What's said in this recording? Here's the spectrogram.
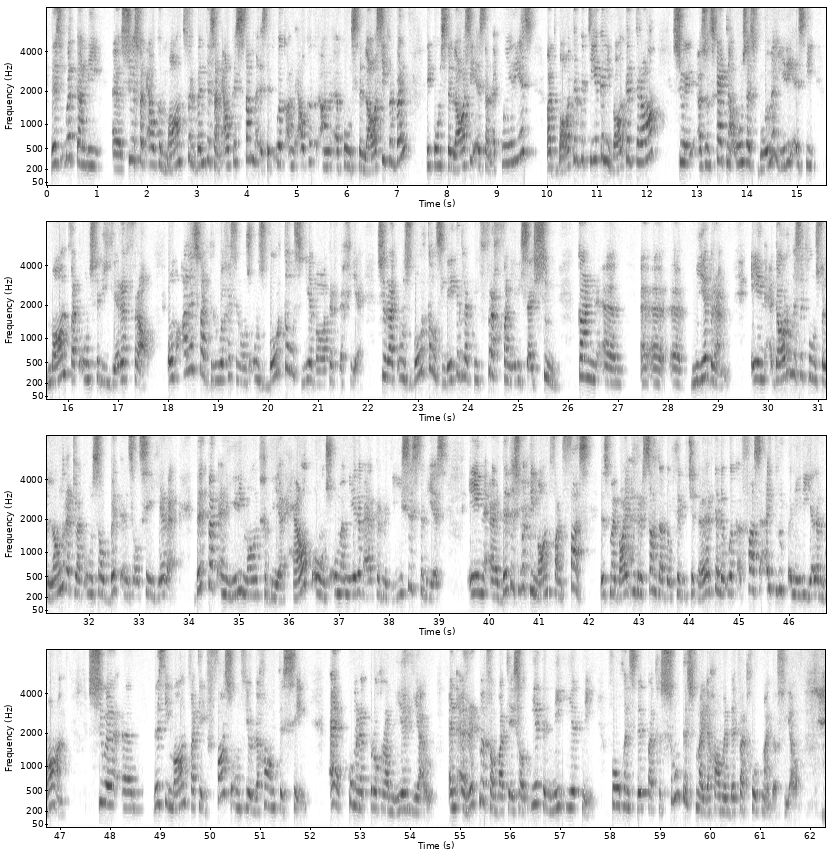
Dis ook dan die uh soos wat elke maand verbind is aan elke stam, is dit ook aan elke aan 'n konstellasie verbind. Die konstellasie is dan Aquarius wat water beteken, die water dra. So as ons kyk na ons as bome, hierdie is die maand wat ons vir die Here vra om alles wat droog is in ons ons wortels weer water te gee sodat ons wortels letterlik die vrug van hierdie seisoen kan ehm uh, uh uh uh meebring. En daarom is dit vir ons belangrik dat ons sal bid en sal sê Here, dit wat in hierdie maand gebeur, help ons om 'n medewerker met Jesus te wees. En uh dit is ook die maand van vas. Dis my baie interessant dat Dr. Richard Hurt hulle ook 'n vas uitroep in hierdie hele maand. So ehm uh, dis die maand wat jy vas om vir jou liggaam te sê, ek kom en ek programmeer jou in 'n ritme van wat jy sal eet en nie eet nie volgens dit wat gesond is vir my liggaam en dit wat God my beveel.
